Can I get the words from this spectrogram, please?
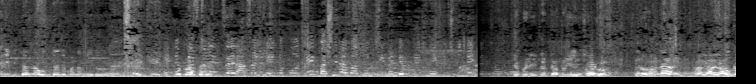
ఈ విధంగా ఉందని మన మీరు అసలు లేకపోతే బషీరాబాద్ నుంచి నేను డెప్యూటేషన్ నేర్పించుకుంటే చెప్పండి ఇట్లా ఒక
